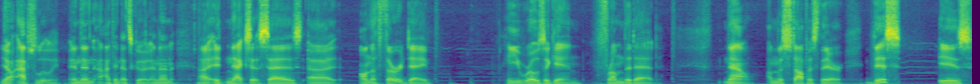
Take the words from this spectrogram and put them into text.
yeah, absolutely. And then I think that's good. And then uh, it next it says uh, on the third day, he rose again from the dead. Now I'm going to stop us there. This is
